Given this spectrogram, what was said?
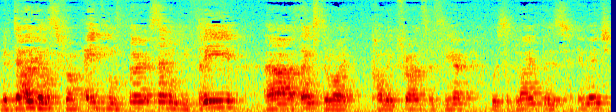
medallions from 1873. Uh, thanks to my colleague Francis here, who supplied this image.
